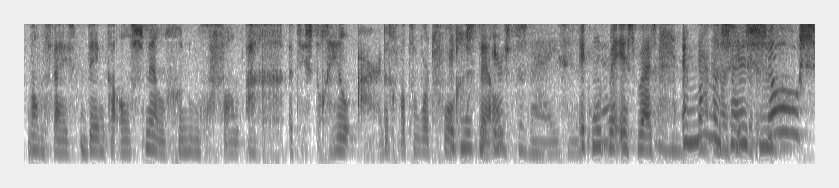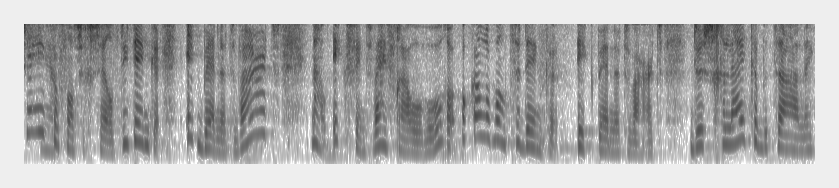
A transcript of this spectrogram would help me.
Want wij denken al snel genoeg van... ach, het is toch heel aardig wat er wordt Ik moet me voorgesteld. eerst bewijzen. Ik moet me eerst bewijzen. En mannen zijn zo zeker van zichzelf. Die denken, ik ben het waard. Nou, ik vind, wij vrouwen horen ook allemaal te denken... ik ben het waard. Dus gelijke betaling,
